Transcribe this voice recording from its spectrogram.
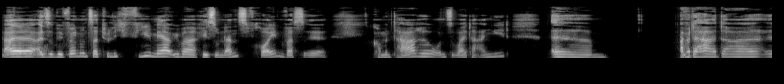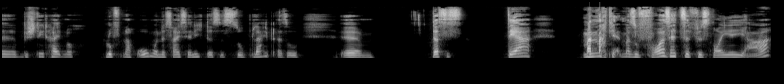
Äh, also wir würden uns natürlich viel mehr über Resonanz freuen, was äh, Kommentare und so weiter angeht. Ähm, aber da, da äh, besteht halt noch Luft nach oben und das heißt ja nicht, dass es so bleibt. Also ähm, das ist der man macht ja immer so Vorsätze fürs neue Jahr.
